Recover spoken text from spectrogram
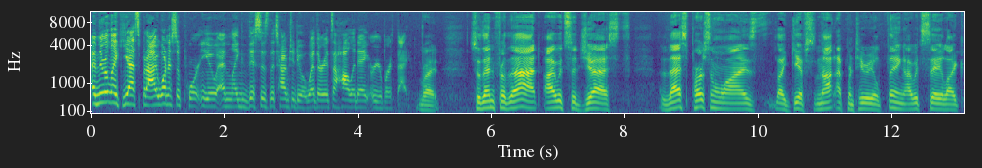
And they're like, yes, but I want to support you, and like this is the time to do it, whether it's a holiday or your birthday. Right. So then for that, I would suggest less personalized like gifts, not a material thing. I would say like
